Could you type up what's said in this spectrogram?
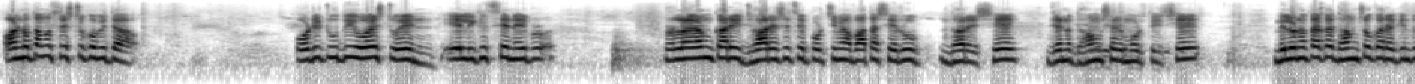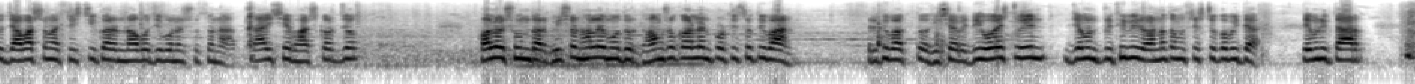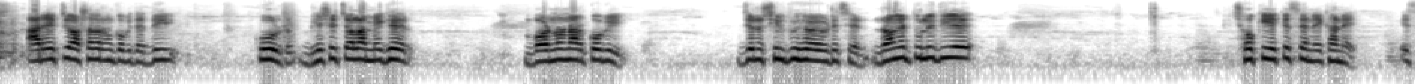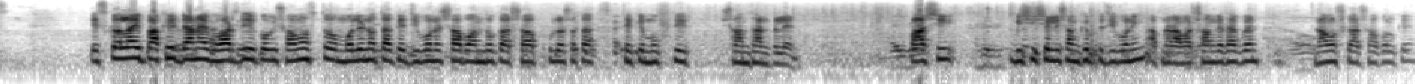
অন্যতম শ্রেষ্ঠ কবিতা, ode to the west wind এ লিখেছেন এই প্রলয়ঙ্কারী ঝড় এসেছে পশ্চিমা বাতাসে রূপ ধরে। সে যেন ধ্বংসের মূর্তি। সে মিলনতাকে ধ্বংস করে, কিন্তু যাবার সময় সৃষ্টি করে নবজীবনের সূচনা। তাই সে ভাস্কর্য হলো সুন্দর, ভীষণ হলে মধুর। ধ্বংস করলেন প্রতিশ্রুতিবান ঋতুবাক্ত হিসাবে। দি ওয়েস্ট উইন্ড যেমন পৃথিবীর অন্যতম শ্রেষ্ঠ কবিতা, তেমনি তার আর একটি অসাধারণ কবিতা, দি কুল্ট ভেসে চলা মেঘের বর্ণনার কবি যেন শিল্পী হয়ে উঠেছেন। রঙের তুলি দিয়ে ছকি এঁকেছেন এখানে। স্কালাই পাখির ডানায় ভর দিয়ে কবি সমস্ত মলিনতাকে জীবনের সব অন্ধকার, সব ফুলসতা থেকে মুক্তির সন্ধান পেলেন। পাশি বিশিশালী সংক্ষিপ্ত জীবনী, আপনারা আমার সঙ্গে থাকবেন। নমস্কার সকলকে।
